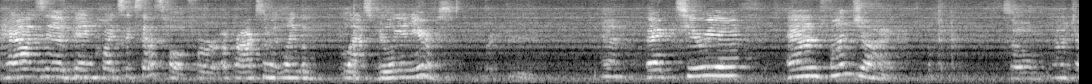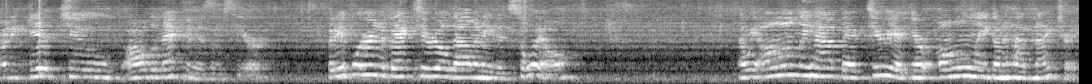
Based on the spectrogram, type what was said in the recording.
has it been quite successful for approximately the last billion years? Yeah, bacteria and fungi. So I'm going to try to get to all the mechanisms here. But if we're in a bacterial dominated soil, and we only have bacteria, you're only going to have nitrate.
